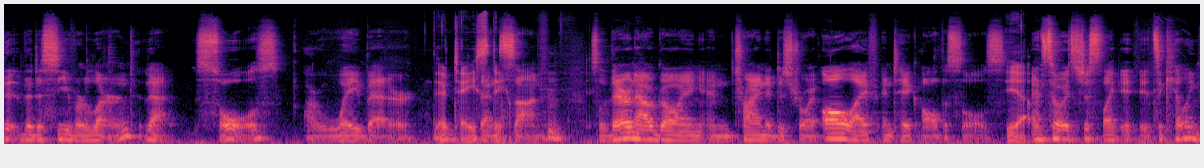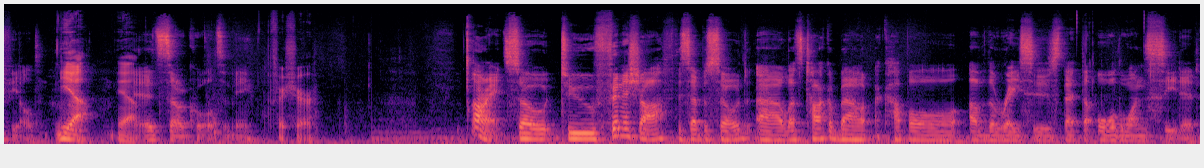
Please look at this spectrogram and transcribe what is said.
the the deceiver learned that souls are way better They're tasty. than sun. so they're now going and trying to destroy all life and take all the souls. Yeah. And so it's just like it, it's a killing field. Yeah. Yeah. It's so cool to me. For sure. All right, so to finish off this episode, uh, let's talk about a couple of the races that the old ones seeded.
